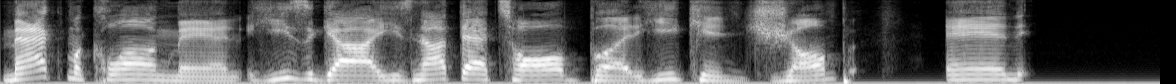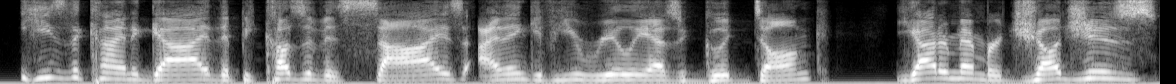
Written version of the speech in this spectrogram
Mac McClung, man, he's a guy, he's not that tall, but he can jump. And he's the kind of guy that because of his size, I think if he really has a good dunk, you got to remember judges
